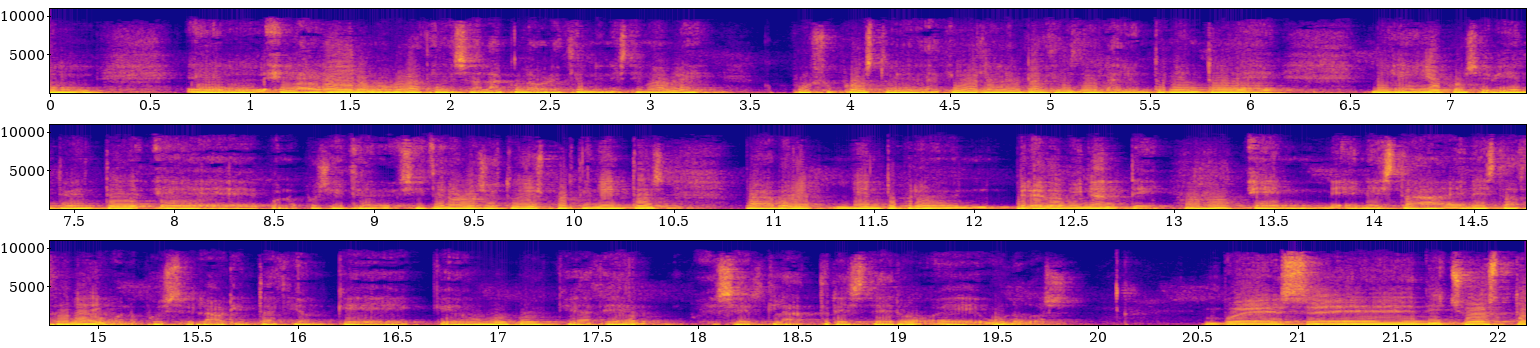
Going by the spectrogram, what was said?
el, el, aeródromo, gracias a la colaboración inestimable, por supuesto, y de aquí darle las gracias del Ayuntamiento de, de pues evidentemente, eh, bueno, pues se hicieron, los estudios pertinentes para ver el viento predominante en, en, esta, en esta zona y bueno, pues la orientación que, que hubo que hacer pues es la 3012. Pues eh, dicho esto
